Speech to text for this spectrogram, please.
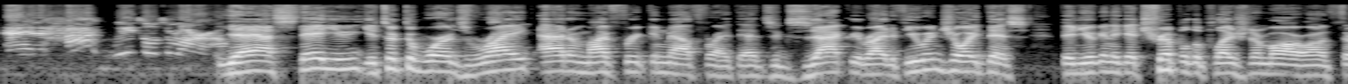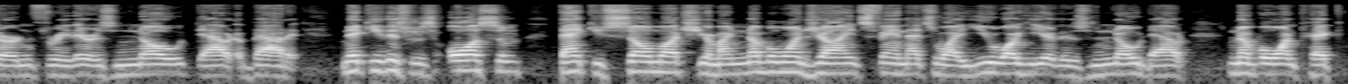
and hot, wait till tomorrow. Yes, there you you took the words right out of my freaking mouth right there. That's exactly right. If you enjoyed this, then you're going to get triple the pleasure tomorrow on third and three. There is no doubt about it. Nikki, this was awesome. Thank you so much. You're my number one Giants fan. That's why you are here. There's no doubt. Number one pick.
